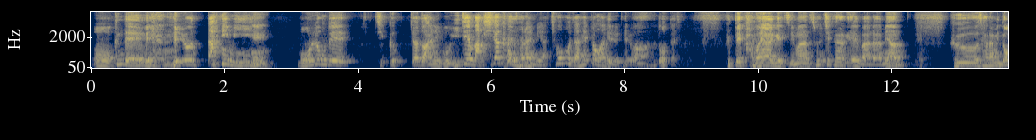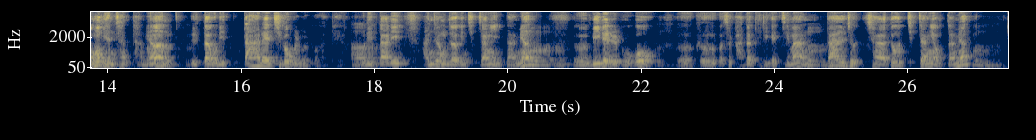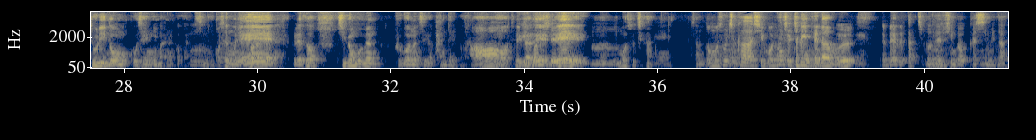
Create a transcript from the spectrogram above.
어, 근데 음. 데려온 따님이 예. 뭐 어느 정도의 직급자도 아니고 이제 막 시작한 사람이야. 초보자 해병 아리를 데려왔어. 아. 그것도 어떠실까요? 그때 가봐야 알겠지만 솔직하게 말하면 네. 그 사람이 너무 괜찮다면 일단 우리 딸의 직업을 볼 것 같아요. 아. 우리 딸이 안정적인 직장이 있다면 음, 음, 어, 미래를 보고 어, 그것을 받아들이겠지만 음. 딸조차도 직장이 없다면 음, 둘이 너무 고생이 많을 것 같습니다. 음, 고생문이 예. 뻔하네. 그래서 지금 보면 그거는 제가 반대일 것 같아요. 아, 되게 일단, 현실- 예, 예. 음. 뭐 솔직하게. 참 너무 솔직하시고 현실적인 대답을 네. 맥을 딱 짚어서 해주신 것 같습니다.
